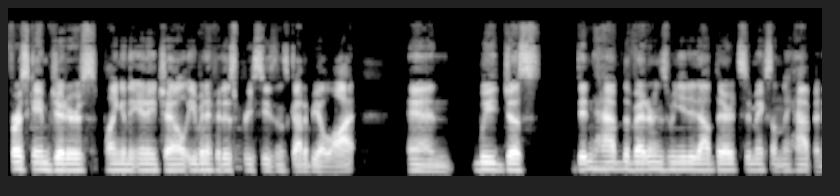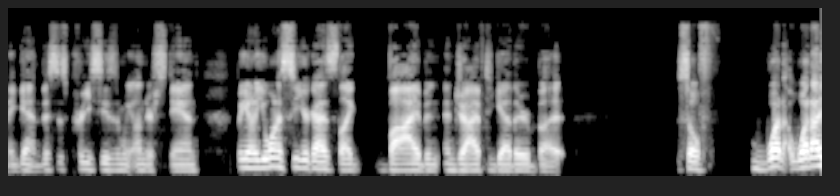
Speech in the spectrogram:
first game jitters, playing in the NHL, even if it is preseason, it's got to be a lot. And we just didn't have the veterans we needed out there to make something happen. Again, this is preseason, we understand, but you know, you want to see your guys like vibe and, and jive together. But so what what I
